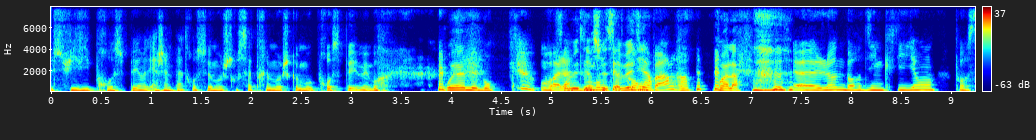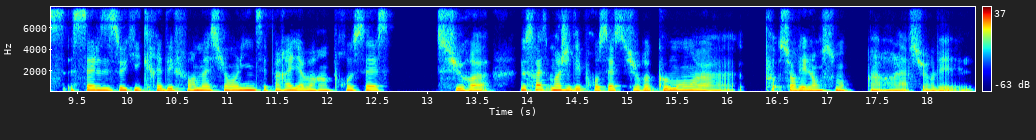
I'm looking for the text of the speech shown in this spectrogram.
suivi prospect. J'aime pas trop ce mot, je trouve ça très moche comme mot prospect, mais bon. Ouais, mais bon. voilà, ça veut dire ce que ça veut dire. Parle. Hein voilà. euh, L'onboarding client, pour celles et ceux qui créent des formations en ligne, c'est pareil, avoir un process sur, euh, ne serait moi j'ai des process sur comment, euh, sur les lancements. Alors là, sur les,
